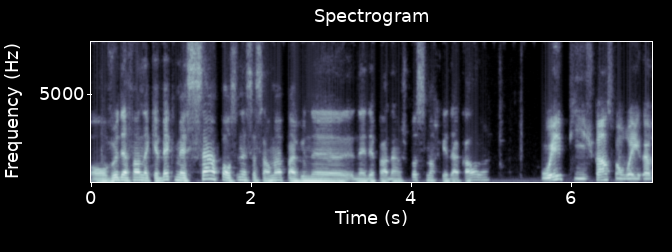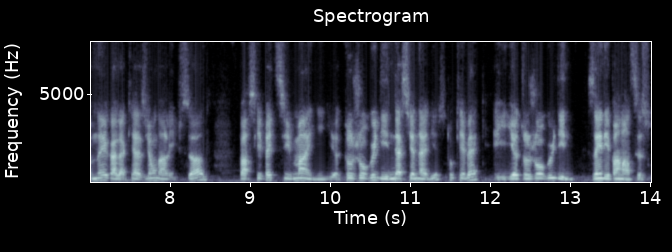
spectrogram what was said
on veut défendre le Québec, mais sans passer nécessairement par une, indépendance. Je ne sais pas si Marc est d'accord. Oui, puis je pense qu'on va y revenir à l'occasion dans l'épisode, parce qu'effectivement, il y a toujours eu des nationalistes au Québec et il y a toujours eu des indépendantistes.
